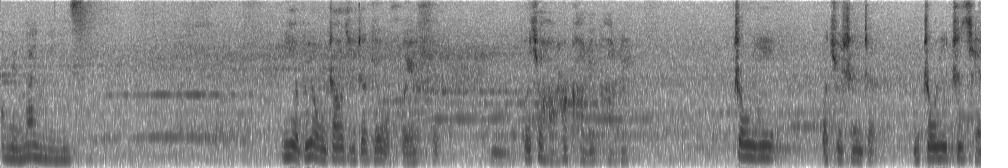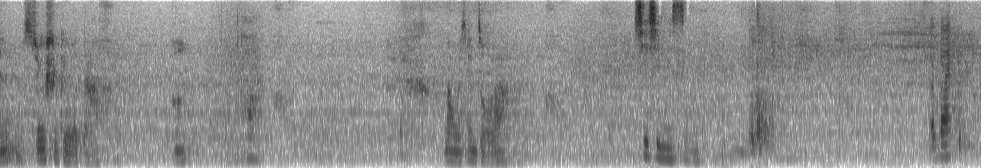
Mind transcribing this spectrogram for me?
我明白你的意思。你也不用着急着给我回复，嗯，回去好好考虑考虑。周一我去深圳，你周一之前随时给我答复，啊。好。那我先走了。谢谢 Miss 吴。拜拜。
